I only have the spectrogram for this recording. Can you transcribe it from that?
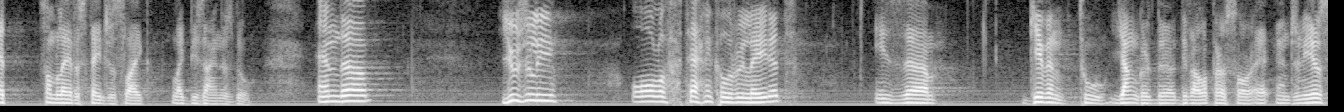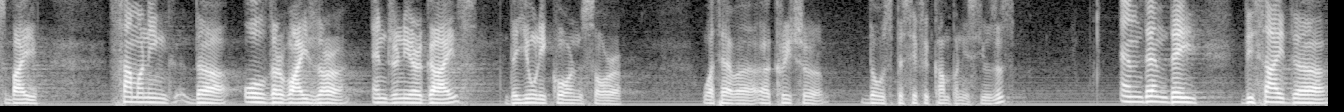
at some later stages like, like designers do. And uh, usually all of technical related is uh, given to younger de developers or engineers by summoning the older, wiser engineer guys, the unicorns or whatever creature those specific companies uses. And then they decide uh,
